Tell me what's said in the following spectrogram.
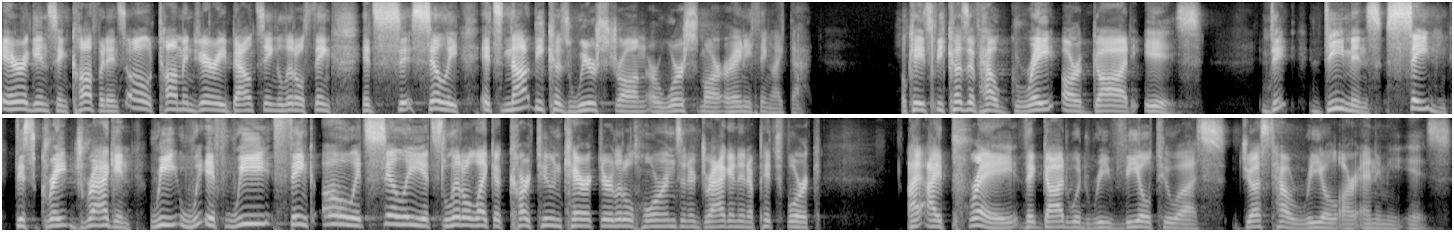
arrogance and confidence, oh, Tom and Jerry bouncing a little thing, it's silly. It's not because we're strong or we're smart or anything like that. Okay, it's because of how great our God is. De- demons, Satan, this great dragon. We, we, if we think, oh, it's silly, it's little like a cartoon character, little horns and a dragon and a pitchfork I, I pray that God would reveal to us just how real our enemy is.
